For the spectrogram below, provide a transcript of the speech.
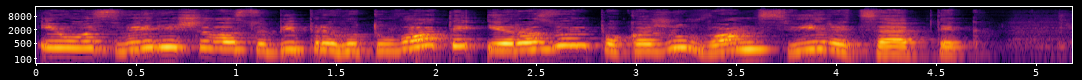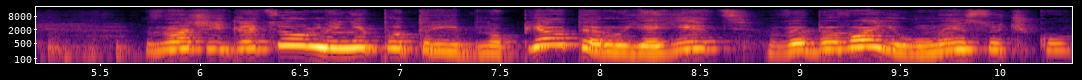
І ось вирішила собі приготувати і разом покажу вам свій рецептик. Значить, для цього мені потрібно п'ятеро яєць, вибиваю в мисочку,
